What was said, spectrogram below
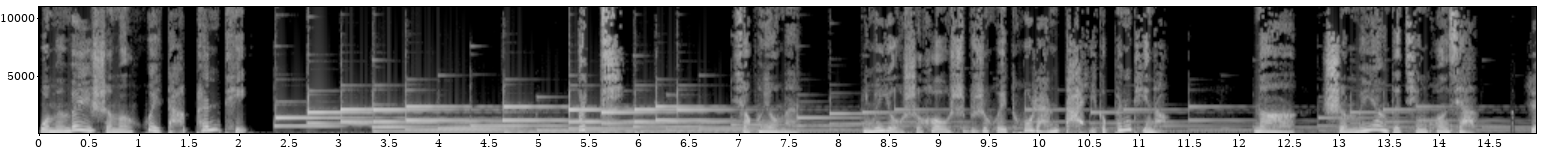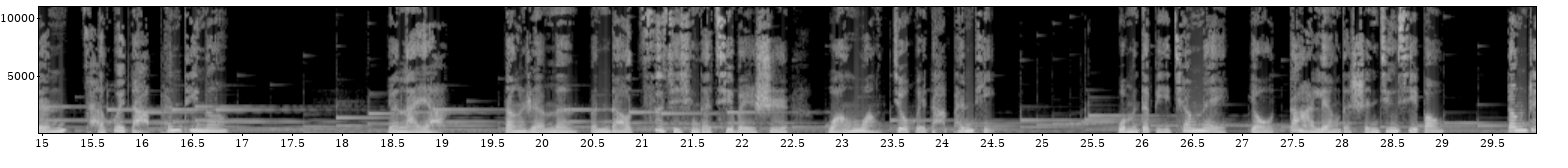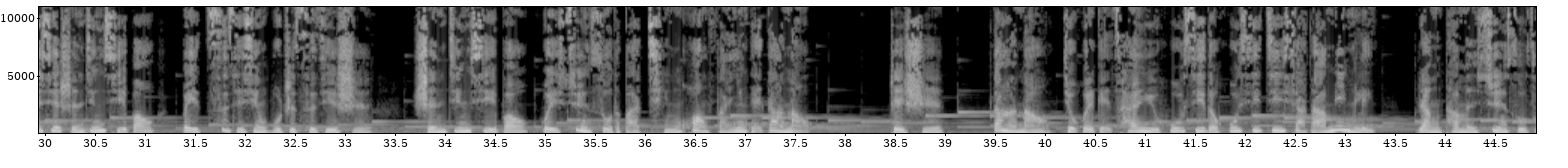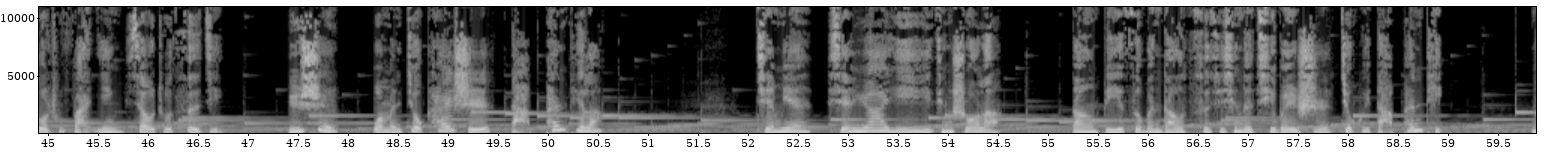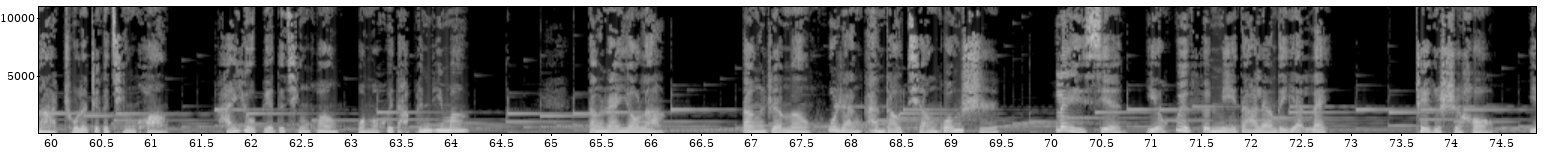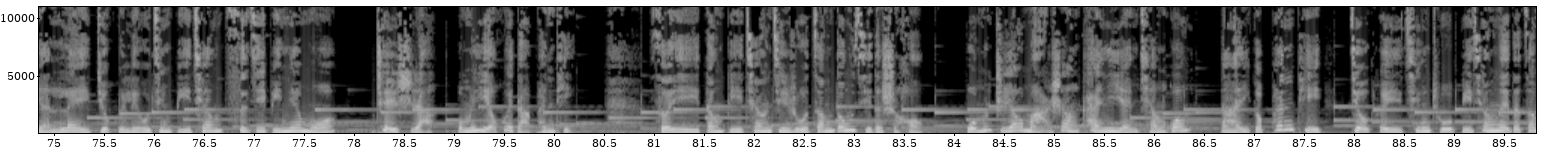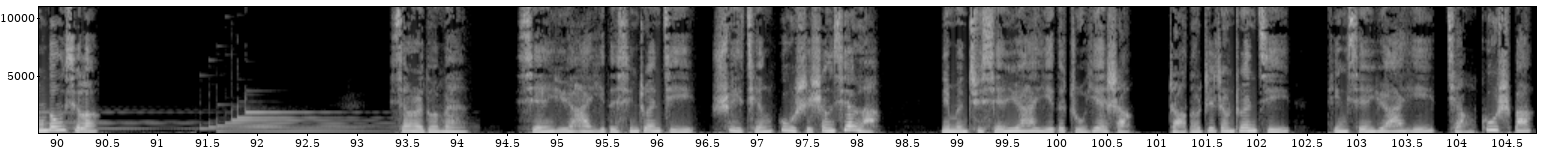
我们为什么会打喷嚏？啊嚏！小朋友们，你们有时候是不是会突然打一个喷嚏呢？那什么样的情况下人才会打喷嚏呢？原来呀，当人们闻到刺激性的气味时，往往就会打喷嚏。我们的鼻腔内有大量的神经细胞。当这些神经细胞被刺激性物质刺激时，神经细胞会迅速的把情况反映给大脑。这时，大脑就会给参与呼吸的呼吸机下达命令，让他们迅速做出反应，消除刺激。于是，我们就开始打喷嚏了。前面咸鱼阿姨已经说了，当鼻子闻到刺激性的气味时，就会打喷嚏。那除了这个情况，还有别的情况我们会打喷嚏吗？当然有啦。当人们忽然看到强光时，泪腺也会分泌大量的眼泪，这个时候眼泪就会流进鼻腔，刺激鼻黏膜。这时啊，我们也会打喷嚏。所以，当鼻腔进入脏东西的时候，我们只要马上看一眼强光。打一个喷嚏就可以清除鼻腔内的脏东西了。小耳朵们，咸鱼阿姨的新专辑《睡前故事》上线了，你们去咸鱼阿姨的主页上找到这张专辑，听咸鱼阿姨讲故事吧。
